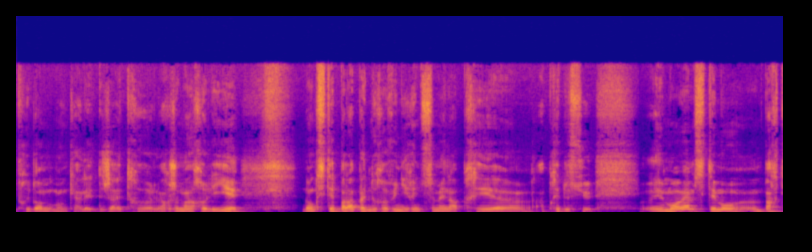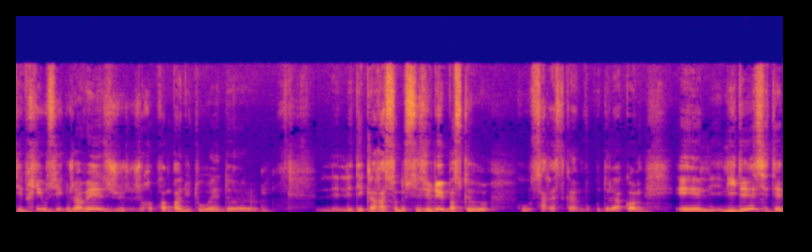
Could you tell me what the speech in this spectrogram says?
Prudhomme, qui allaient déjà être largement relayées. Donc c'était pas la peine de revenir une semaine après, euh, après dessus. Et moi-même, c'était un parti pris aussi que j'avais. Je, je reprends pas du tout hein, de, les, déclarations de ces élus parce que ça reste quand même beaucoup de la com. Et l'idée, c'était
